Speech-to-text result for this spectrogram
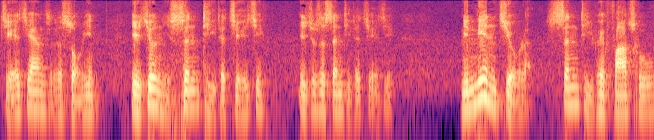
结这样子的锁印，也就你身体的结界，也就是身体的结界。你念久了，身体会发出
